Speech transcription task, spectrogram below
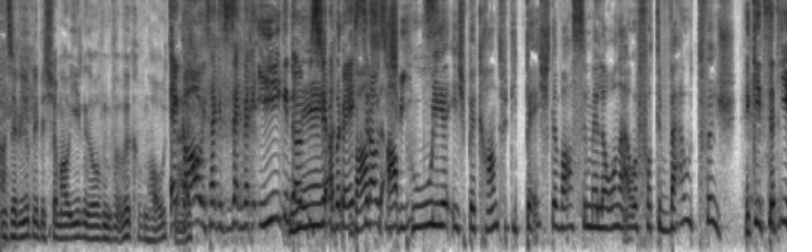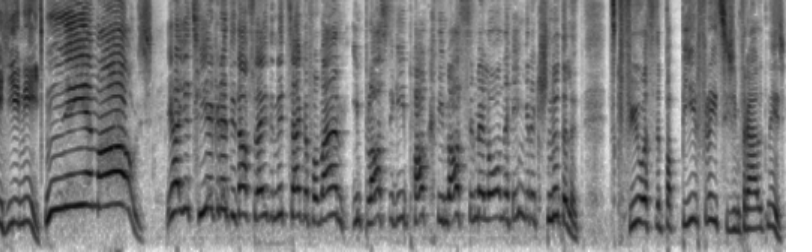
Also Rüebli bist schon mal irgendwo auf dem, wirklich auf dem Holz. Egal, ich sage, sie sagen einfach irgendetwas Nee, ist aber besser was, als in der Schweiz. Apulien ist bekannt für die besten Wassermelonen auch von der Welt, Fisch. Gibt's denn die hier nicht. Niemals! Ich habe jetzt hier gerade, ich darf leider nicht sagen von wem, in Plastik eingepackt, in Wassermelone hinterher geschnüddelt. Das Gefühl, was der Papier frisst, ist im Verhältnis.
